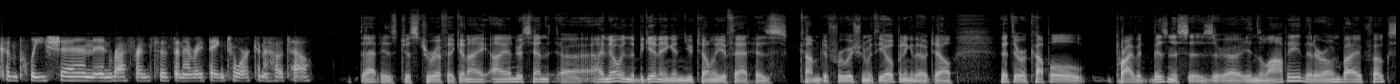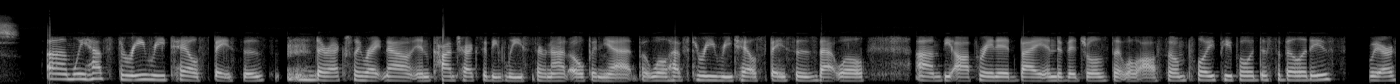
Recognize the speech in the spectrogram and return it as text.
completion and references and everything to work in a hotel. That is just terrific. And I, I understand, uh, I know in the beginning, and you tell me if that has come to fruition with the opening of the hotel, that there are a couple private businesses uh, in the lobby that are owned by folks um, we have three retail spaces. They're actually right now in contract to be leased. They're not open yet, but we'll have three retail spaces that will um, be operated by individuals that will also employ people with disabilities. We are,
